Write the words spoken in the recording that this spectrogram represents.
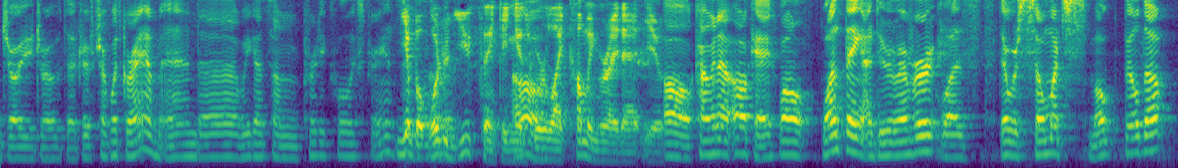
Joey drove the drift truck with Graham, and uh, we got some pretty cool experiences. Yeah, but what are you thinking as Oh. we're like coming right at you? Oh, coming out. Okay. Well, one thing I do remember was there was so much smoke buildup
